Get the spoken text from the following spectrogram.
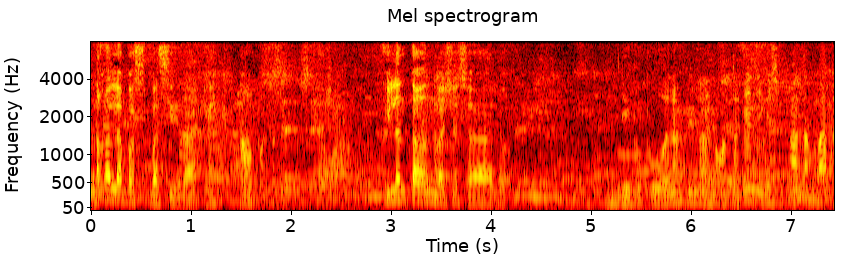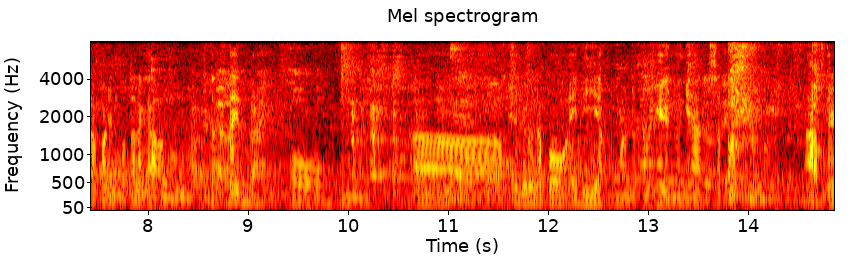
nakalabas ba si Rafi? Opo. Ilang taon ba siya sa loob? Hindi ko po alam kung gaano katagal eh, kasi batang-bata pa rin po talaga ako nung that time eh. Oo. Mm. Ah, actually wala po akong idea kung ano talaga yung nangyari sa past nun. After,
